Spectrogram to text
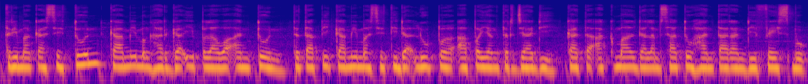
Terima kasih Tun, kami menghargai pelawaan Tun tetapi kami masih tidak lupa apa yang terjadi, kata Akmal dalam satu hantaran di Facebook.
